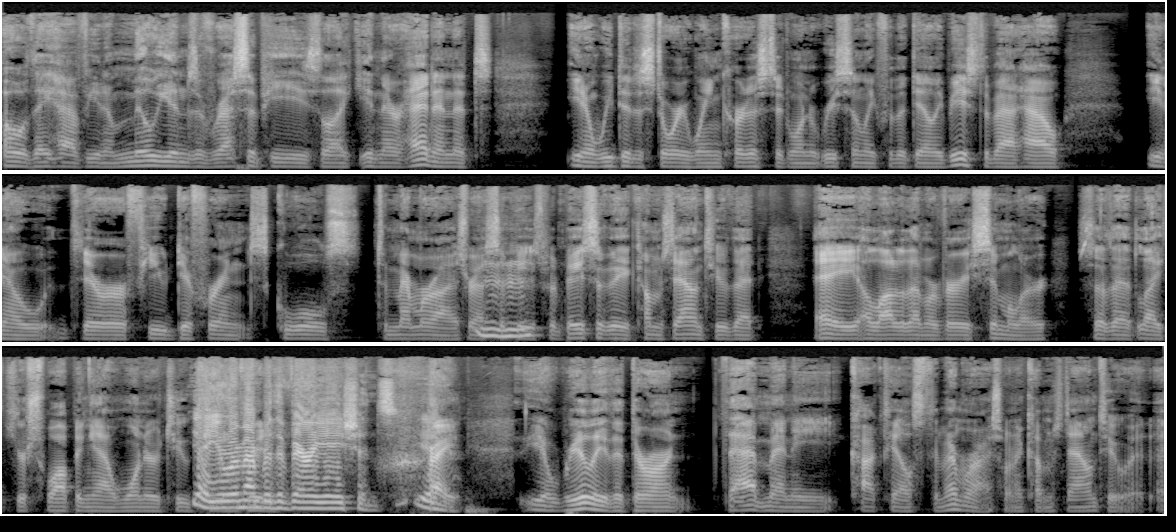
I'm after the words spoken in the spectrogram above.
oh, they have you know millions of recipes like in their head, and it's, you know, we did a story. Wayne Curtis did one recently for the Daily Beast about how, you know, there are a few different schools to memorize recipes, but basically it comes down to that. A, a lot of them are very similar, so that like you're swapping out one or two. Yeah, you remember the variations. Yeah. Right. You know, really that there aren't that many cocktails to memorize when it comes down to it. Uh,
